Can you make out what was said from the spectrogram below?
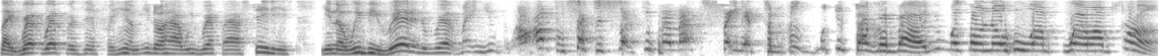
Like rep, represent for him. You know how we rep our cities. You know, we be ready to rep. Man, you I'm from such and such. You better not say that to me. What you talking about? You must don't know who I'm where I'm from.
